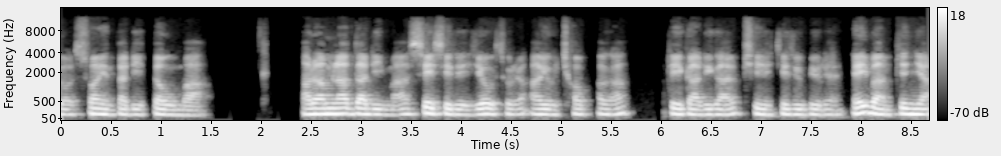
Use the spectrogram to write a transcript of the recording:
သောစွန့်ရင်တတ္တိ၃ပါးအာရမဏတတ္တိမှာစိတ်စိတ်ရုပ်ဆိုတဲ့အာယု6ပါးကဒေကာလိကဖြစ်ခြေစုပြုတဲ့နိဗ္ဗာန်ပညာ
